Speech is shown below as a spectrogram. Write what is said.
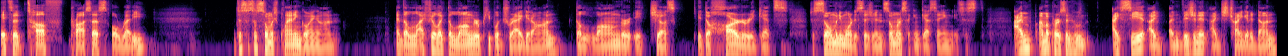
it's a tough process already. Just, just so much planning going on and the I feel like the longer people drag it on, the longer it just it the harder it gets. Just so many more decisions, so more second guessing. It's just I'm I'm a person who I see it, I envision it, I just try and get it done.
